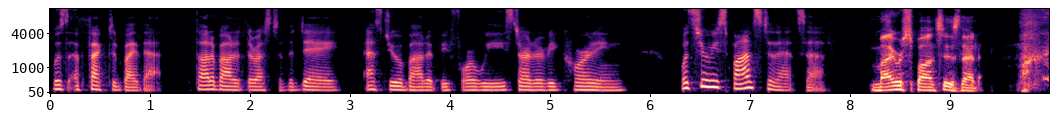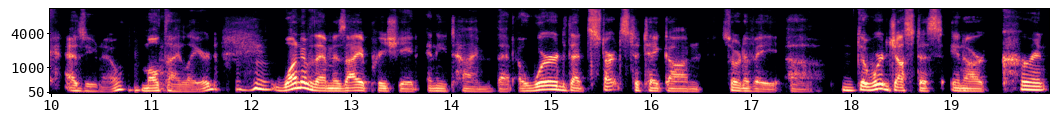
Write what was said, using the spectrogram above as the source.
was affected by that. Thought about it the rest of the day, asked you about it before we started recording. What's your response to that, Seth? My response is that, as you know, multi layered. One of them is I appreciate any time that a word that starts to take on sort of a uh, the word justice in our current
